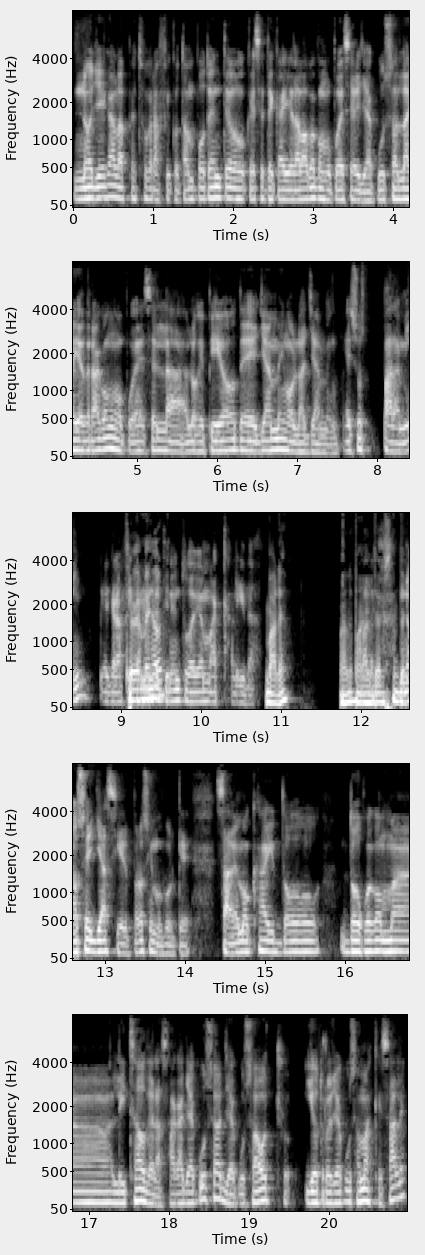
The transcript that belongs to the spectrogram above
no llega al aspecto gráfico tan potente o que se te caiga la baba como puede ser Yakuza Laia Dragon o puede ser los espíos de Jammen o las Jammen. Esos para mí gráficamente tienen todavía más calidad. Vale. Vale, vale, interesante. No sé ya si el próximo, porque sabemos que hay dos, dos juegos más listados de la saga Yakuza, Yakuza 8 y otro Yakuza más que sale.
